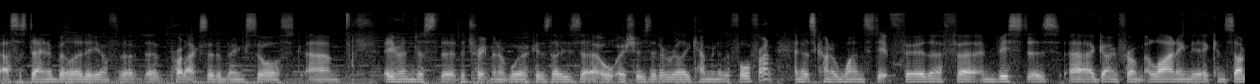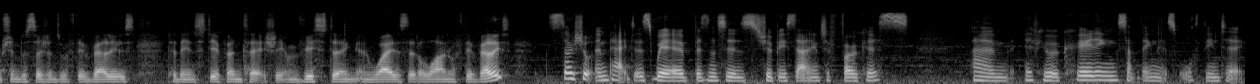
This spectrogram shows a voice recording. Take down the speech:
uh, sustainability of the, the, products that are being sourced, um, even just the, the treatment of workers, those are all issues that are really coming to the forefront. And it's kind of one step further for investors uh, going from aligning their consumption decisions with their values to then step into actually investing in ways that align with their values Social impact is where businesses should be starting to focus. Um, if you're creating something that's authentic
